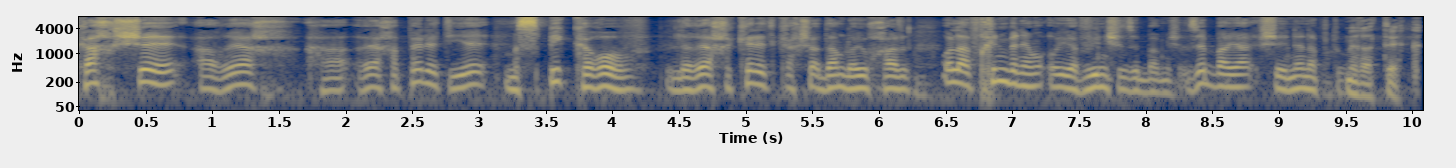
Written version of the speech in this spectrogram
כך שהריח, הריח הפלט יהיה מספיק קרוב לריח הקלט, כך שאדם לא יוכל או להבחין ביניהם או יבין שזה בא משם. זה בעיה שאיננה פתורה. מרתק.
